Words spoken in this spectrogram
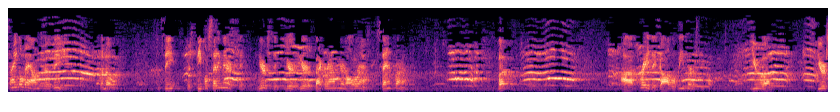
tangle down to a to know. And see, there's people sitting there sick, here sick, here, here, back around here, and all around. Stand in front of me. But I pray that God will be merciful. You, uh, you're,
